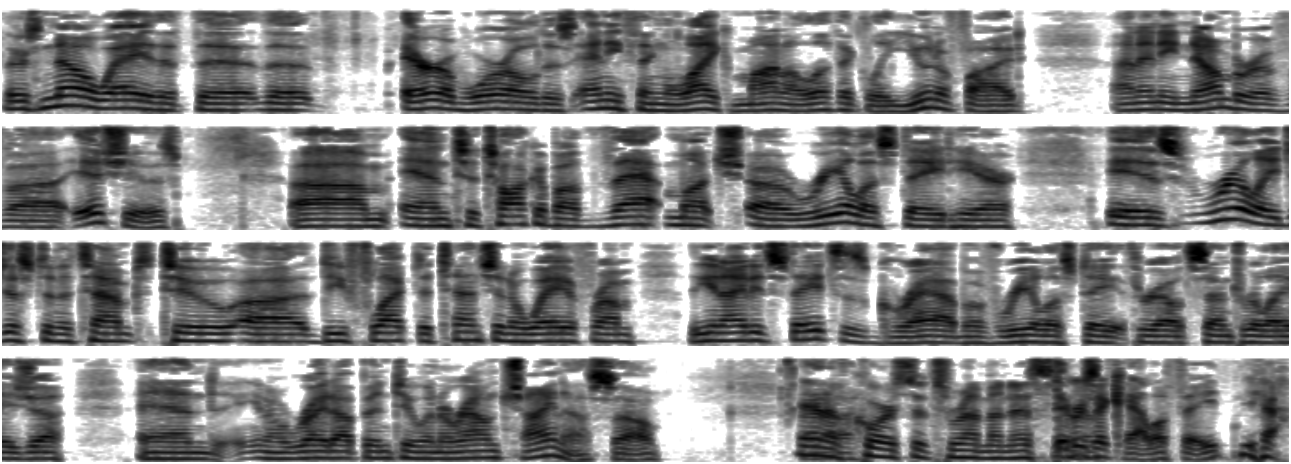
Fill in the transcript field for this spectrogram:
There's no way that the the Arab world is anything like monolithically unified on any number of uh, issues. Um, and to talk about that much uh, real estate here is really just an attempt to uh, deflect attention away from the United States' grab of real estate throughout Central Asia and you know right up into and around China. So and Uh, of course it's reminiscent. there's of, a caliphate. yeah,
